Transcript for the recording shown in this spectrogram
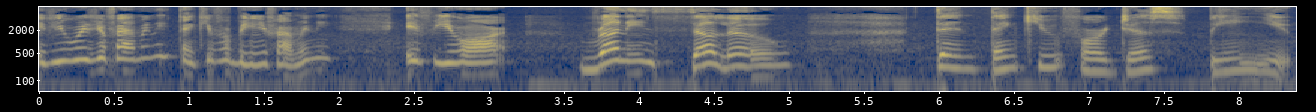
If you're with your family, thank you for being your family. If you are running solo, then thank you for just being you.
